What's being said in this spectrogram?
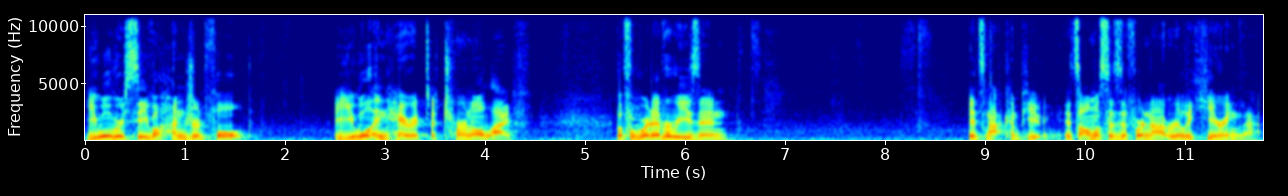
you will receive a hundredfold, you will inherit eternal life. But for whatever reason, it's not computing. It's almost as if we're not really hearing that.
